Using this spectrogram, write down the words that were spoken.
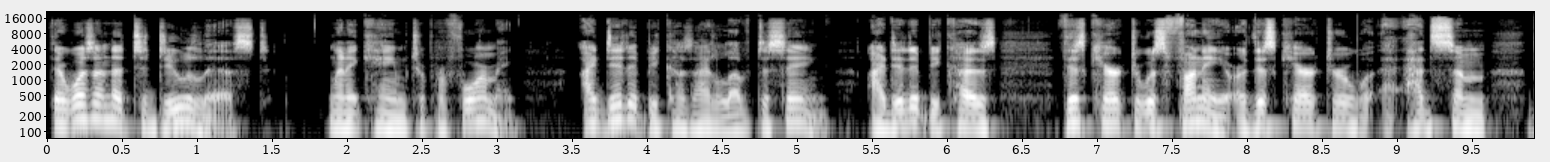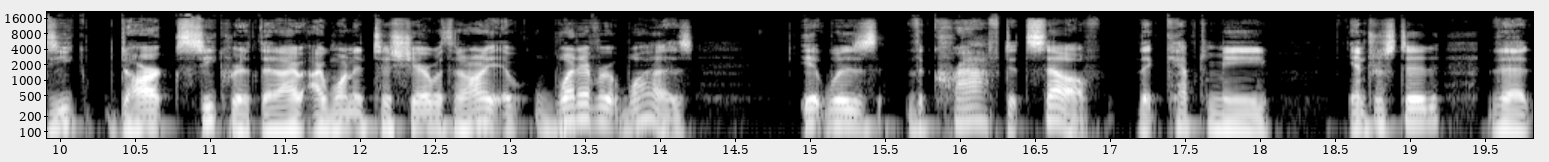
There wasn't a to do list when it came to performing. I did it because I loved to sing. I did it because this character was funny or this character had some deep, dark secret that I, I wanted to share with an audience. Whatever it was, it was the craft itself that kept me interested, that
